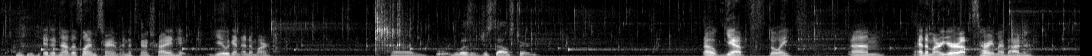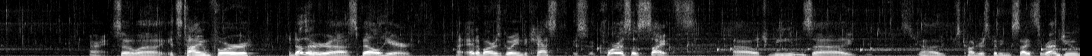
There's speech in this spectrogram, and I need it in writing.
you. it is now the slime's turn, and it's going to try and hit you again, Edamar. Um, was it just Al's turn? Oh, yeah, pff, totally. Um, Edamar, you're up. Sorry, my bad. All right, so uh, it's time for another uh, spell here. Uh, Edamar is going to cast Chorus of Scythes, uh, which means uh, uh, conjure spinning scythes around you.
